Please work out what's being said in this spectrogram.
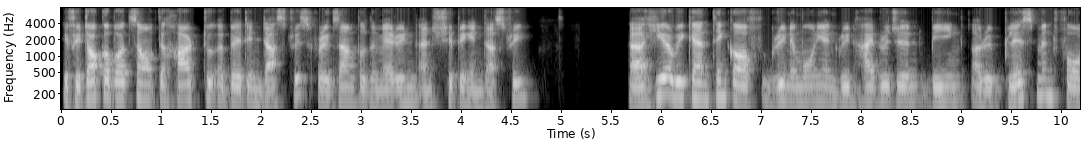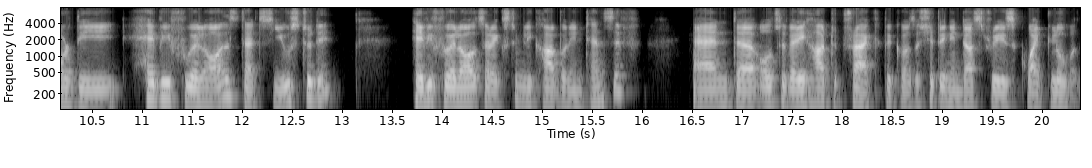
If we talk about some of the hard to abate industries, for example, the marine and shipping industry, uh, here we can think of green ammonia and green hydrogen being a replacement for the heavy fuel oils that's used today. Heavy fuel oils are extremely carbon intensive and uh, also very hard to track because the shipping industry is quite global.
